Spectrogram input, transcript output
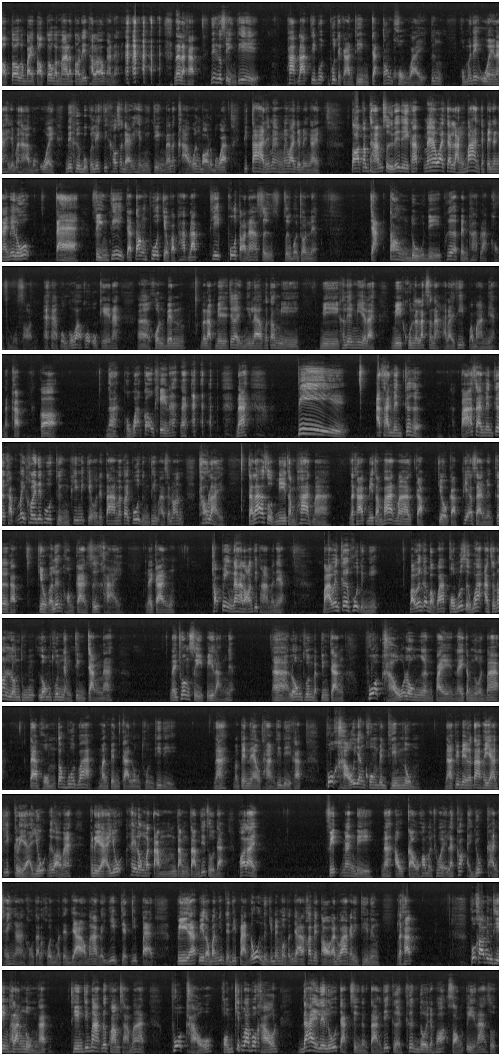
ตอบโต้กันไปตอบโต้กันมา แล้วตอนนี้ทะเลาะกันอะนั่นแหละครับ นี่คือสิ่งที่ภาพลักษณ์ที่ผู้ผู้จัดการทีมจะต้องคงไว้ ซึ่ง ผมไม่ได้อวยนะ อย่ามาหาผมอวย นี่คือบุคลิกที่เขาแสดงให้เห็นจริงๆนะนักข่าวก็ยังบอกเลยบอกว่าพี่ต้านี่แม่งไม่ว่าจะเป็นไง ตอบคำถามสื่อได้ดีครับ แม้ว่าจะหลังบ้านจะเป็นยังไงไม่รู้ แต่สิ่งที่จะต้องพูดเกี่ยวกับภาพลักษณ์ที่พูดต่อหน้าสื่อสื่อมวลชนเนี่ยจะต้องดูดีเพื่อเป็นภาพลักษณ์ของสโมสรผมก็ว่าก็โอเคนะคนเป็นระดับเมเจอร์อย่างนี้แล้วก็ต้องมีมีเขาเรียกมีอะไร มีคุณลักษณะอะไรที่ประมาณนี้นะครับ ก็นะ ผมว่าก็โอเคนะนะ พี่อาซานเวนเกอร์ป๋าอาซานเวนเกอร์ครับ ไม่ค่อยได้พูดถึงพี่มิเกลโอเดต้าไม่ค่อยพูดถึงทีมอาร์เซนอลเท่าไหร่ แต่ล่าสุดมีสัมภาษณ์มานะครับ มีสัมภาษณ์มากับเกี่ยวกับพี่อาซานเวนเกอร์ครับ เกี่ยวกับเรื่องของการซื้อขายในการช้อปปิ้งหน้าร้อนที่ผ่านมาเนี่ยป๋าเวนเกอร์พูดอย่างนี้ ปาเวนกอร์บอกว่าผมรู้สึกว่าอาร์เซนอลลงทุนลงทุนอย่างจริงจังนะ ในช่วง 4 ปีหลังเนี่ยอ่าลงทุนแบบจริงจัง พวกเขาลงเงินไปในจำนวนมาก แต่ผมต้องพูดว่ามันเป็นการลงทุนที่ดีนะ มันเป็นแนวทางที่ดีครับ พวกเขายังคงเป็นทีมหนุ่มนะพี่เบลต้าพยายามที่เกลี่ยอายุนึกออกไหมเกลี่ยอายุให้ลงมาต่ำต่ำต่ำที่สุดอะเพราะอะไร ฟิตแม่งดีนะ เอาเก่าเข้ามาช่วย แล้วก็อายุการใช้งานของแต่ละคนมันจะยาวมากเลยยี่สิบเจ็ดยี่แปดปีนะ ปี 2027 28นู่นถึงจะเป็นหมดสัญญาแล้วค่อยไปต่อกันว่ากันอีกทีนึงนะครับ พวกเขาเป็นทีมพลังหนุ่มครับ ทีมที่มากด้วยความสามารถ พวกเขาผมคิดว่าพวกเขาได้เรียนรู้จากสิ่งต่างๆ ที่เกิดขึ้นโดยเฉพาะ 2 ปีล่าสุด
